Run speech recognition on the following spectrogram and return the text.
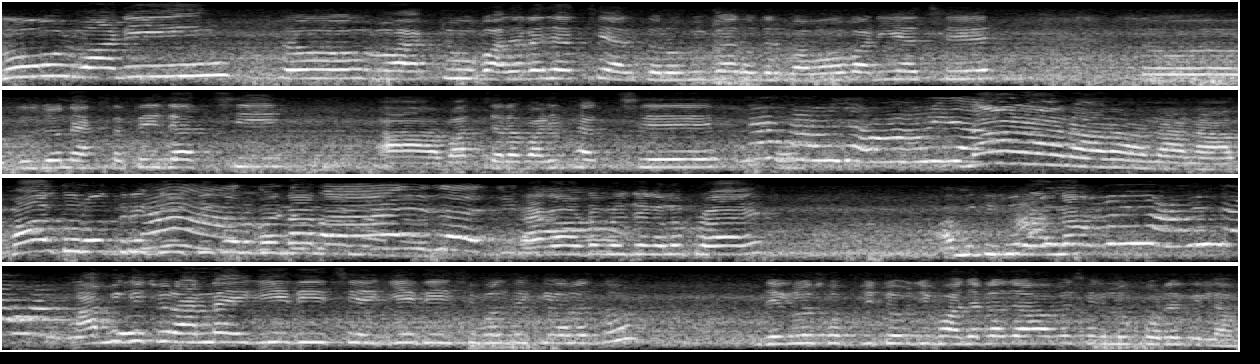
গুড মর্নিং তো একটু বাজারে যাচ্ছি আর তো রবিবার ওদের বাবাও বাড়ি আছে তো দুজন একসাথেই যাচ্ছি আর বাচ্চারা বাড়ি থাকছে না না না না না না ফালতু রোদ্রে গিয়ে কি করবে না না না। এগারোটা বেজে গেল প্রায় আমি কিছু রান্না আমি কিছু রান্না এগিয়ে দিয়েছি এগিয়ে দিয়েছি বলতে কি হলো তো যেগুলো সবজি টবজি ভাজা টাজা হবে সেগুলো করে দিলাম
